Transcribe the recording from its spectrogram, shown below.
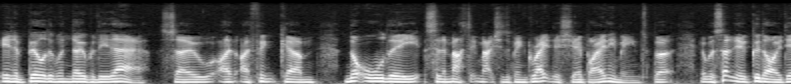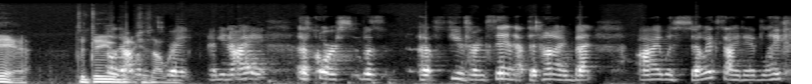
in a building with nobody there. So I, I think um, not all the cinematic matches have been great this year by any means, but it was certainly a good idea to do Oh, that matches that way. great. I mean, I, of course, was a few drinks in at the time, but I was so excited, like,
